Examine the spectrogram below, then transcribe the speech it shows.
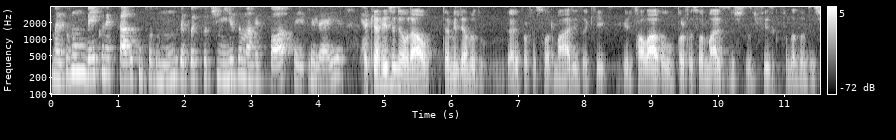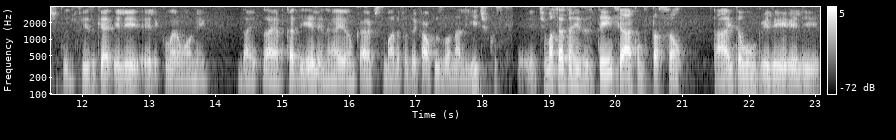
Mas todo mundo bem conectado com todo mundo, depois tu otimiza uma resposta, é isso ideia? É que a rede neural, até me lembro do velho professor Mares aqui, que ele falava, o professor Mares do Instituto de Física, fundador do Instituto de Física, ele, ele como era um homem da, da época dele, né, era um cara acostumado a fazer cálculos analíticos, ele tinha uma certa resistência à computação, tá? Então ele, ele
